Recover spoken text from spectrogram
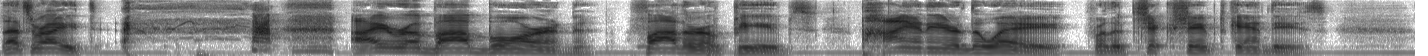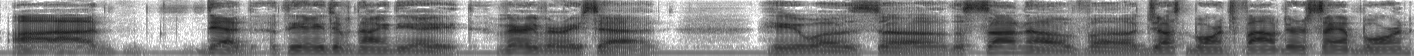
that's right. Ira Bob Born, father of Peeps, pioneered the way for the chick shaped candies. Uh, dead at the age of 98. Very, very sad. He was uh, the son of uh, Just Born's founder, Sam Born,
